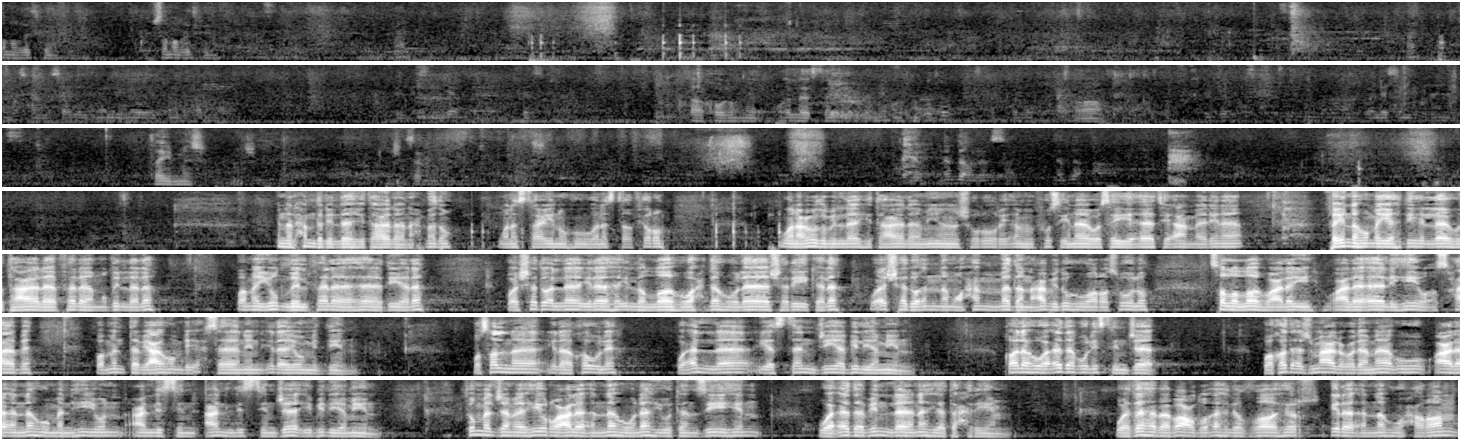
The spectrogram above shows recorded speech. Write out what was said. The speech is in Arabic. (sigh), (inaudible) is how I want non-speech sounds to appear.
وصلنا لغاية فين؟ وصلنا لغاية فين؟ خلاص عن مسائل الإمام النووي كان ذكرها في الإسلاميات آه، آه قول وإلا يستنجي باليمين ويحملته آه ولا يسمي طيب ماشي. نبدأ ولا لسه إن الحمد لله تعالى نحمده ونستعينه ونستغفره ونعوذ بالله تعالى من شرور أنفسنا وسيئات أعمالنا فإنه من يهده الله تعالى فلا مضل له ومن يضلل فلا هادي له وأشهد أن لا إله إلا الله وحده لا شريك له وأشهد أن محمدا عبده ورسوله صلى الله عليه وعلى آله وأصحابه ومن تبعهم بإحسان إلى يوم الدين. وصلنا إلى قوله وألا يستنجي باليمين قال هو أدب الاستنجاء وقد أجمع العلماء على أنه منهي عن الاستن- عن الاستنجاء باليمين ثم الجماهير على أنه نهي تنزيه وأدب لا نهي تحريم. وذهب بعض أهل الظاهر إلى أنه حرام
